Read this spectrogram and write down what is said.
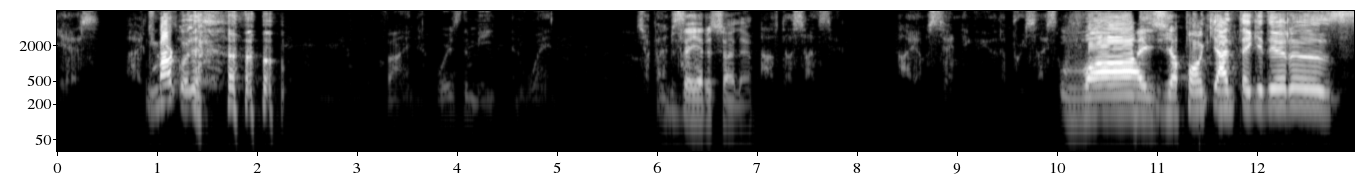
Yes, I trust hocam. Fine. Where's the meet and when? Japan Bize time yeri söyle. after sunset. I am sending you the precise Vay, Japon kente gidiyoruz.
